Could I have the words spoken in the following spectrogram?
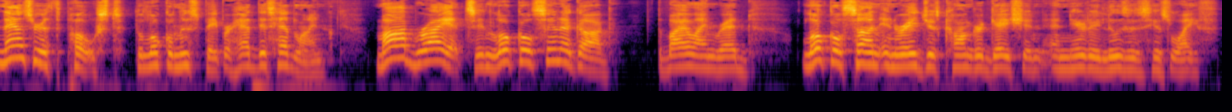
Nazareth Post, the local newspaper, had this headline Mob riots in local synagogue. The byline read Local son enrages congregation and nearly loses his life.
